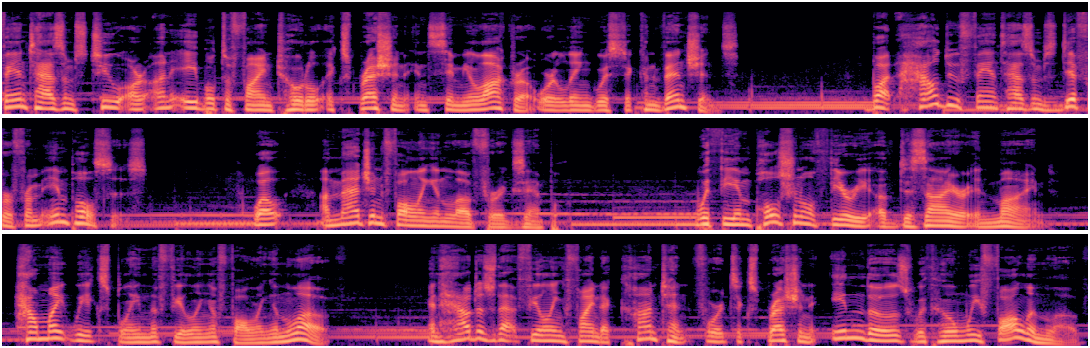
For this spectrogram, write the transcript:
Phantasms, too, are unable to find total expression in simulacra or linguistic conventions. But how do phantasms differ from impulses? Well, imagine falling in love, for example. With the impulsional theory of desire in mind, how might we explain the feeling of falling in love? And how does that feeling find a content for its expression in those with whom we fall in love?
